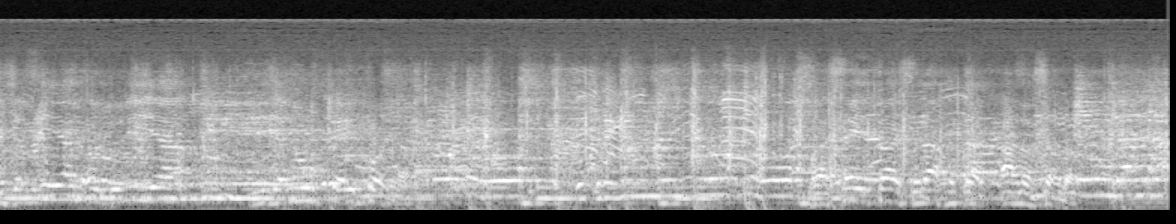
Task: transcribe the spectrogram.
الجمعية الأردنية لجنوب كاليفورنيا. والسيد فارس هلال حداد أهلا وسهلا.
